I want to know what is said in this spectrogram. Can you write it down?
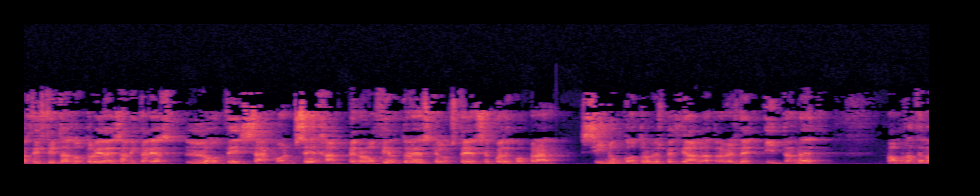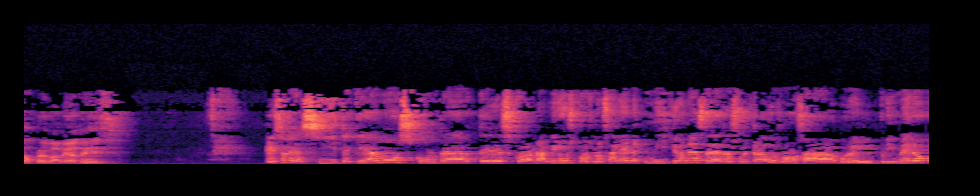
Las distintas autoridades sanitarias lo desaconsejan, pero lo cierto es que los test se pueden comprar sin un control especial a través de Internet. Vamos a hacer la prueba, Beatriz. Eso es, si tecleamos comprar test coronavirus, pues nos salen millones de resultados. Vamos a por el primero,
